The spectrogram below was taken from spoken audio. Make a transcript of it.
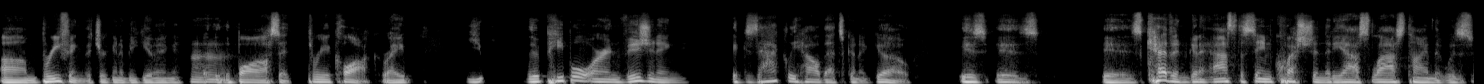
um, briefing that you're going to be giving mm-hmm. the boss at three o'clock, right? You, the people are envisioning exactly how that's going to go. Is is is Kevin going to ask the same question that he asked last time that was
